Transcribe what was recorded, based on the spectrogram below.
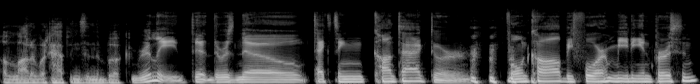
a lot of what happens in the book. Really? There, there was no texting contact or phone call before meeting in person?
